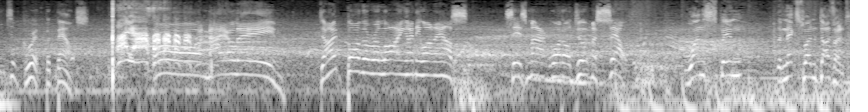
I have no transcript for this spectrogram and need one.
Into grip, but bounce. Oh, nailed him! Don't bother relying on anyone else, says Mark Watt. I'll do it myself. One spin, the next one doesn't.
